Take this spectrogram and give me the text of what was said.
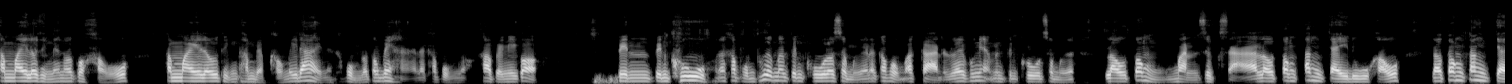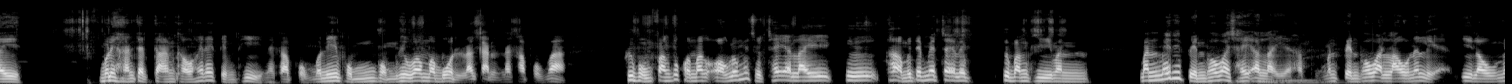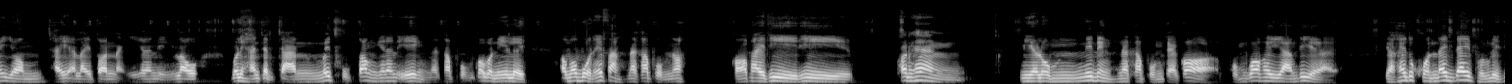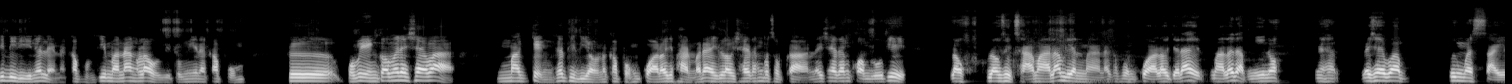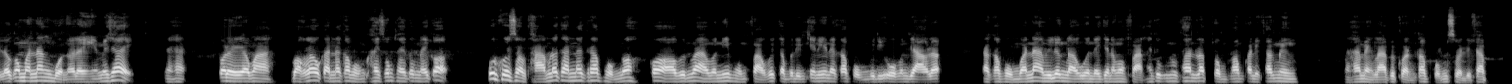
ทำไมเราถึงได้น้อยกว่าเขาทำไมเราถึงทำแบบเขาไม่ได้นะครับ ผมเราต้องไปหานะครับ ผมเนาะข้าวแปลงนี้ก็ เป็นเป็นครูนะครับ ผมเพื่อนมันเป็นครูเราเสมอนะครับ ผมอากาศอะไรพวกเนี้ยมันเป็นครูเสมอ เราต้องหมั่นศึกษา เราต้องตั้งใจดูเขา เราต้องตั้งใจบริหารจัดการเขาให้ได้เต็มที่นะครับ ผมวันนี้ผมผมถือว่ามาบ่นแล้วกันนะครับ ผมว่าคือผมฟังทุกคนมาออกแล้วไม่สุดใช้อะไร คือข้าวไม่เต็มเม็ดใช้อะไรคือบางทีมันมันไม่ได้เป็นเพราะว่าใช้อะไรอะครับ มันเป็นเพราะว่าเรานั่นแหละที่เราไม่ยอมใช้อะไรตอนไหนแค่นั้นเองเราบริหารจัดการไม่ถูกต้องแค่นั้นเองนะครับ ผมก็วันนี้เลย เอามาบ่นให้ฟังนะครับ ผมเนาะขออภัยที่ที่ค่อนข้างมีอารมณ์นิดนึงนะครับ ผมแต่ก็ผมก็พยายามที่จะอยากให้ทุกคนได้ได้ผลผลิตที่ดีๆนั่นแหละนะครับ ผมที่มานั่งเล่าอยู่ตรงนี้นะครับ ผมคือผมเองก็ไม่ได้ใช่ว่ามาเก่งแค่ทีเดียวนะครับ ผมกว่าเราจะผ่านมาได้เราใช้ทั้งประสบการณ์และใช้ทั้งความรู้ที่เราเราศึกษามาร่ำเรียนมานะครับ ผมกว่าเราจะได้มาระดับนี้เนาะนะครับไม่ใช่ว่าเพิ่งมาใส่แล้วก็มานั่งบ่นอะไรเงี้ยไม่ใช่นะฮะก็เลยเอามาบอกเล่ากันนะครับ ผมใครสงสัยตรงไหนก็ พูดคุยสอบถามแล้วกันนะครับ ผมเนาะก็เอาเป็นว่าวันนี้ผมฝากไว้กับประเด็นแค่นี้นะครับ ผมวิดีโอมันยาวแล้วนะครับผมวันหน้ามีเรื่องราวอื่นใดจะนำมาฝากให้ทุกท่านรับชมพร้อมกันอีกครั้งหนึ่งนะฮะแหม่งลาไปก่อนครับผมสวัสดีครับ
